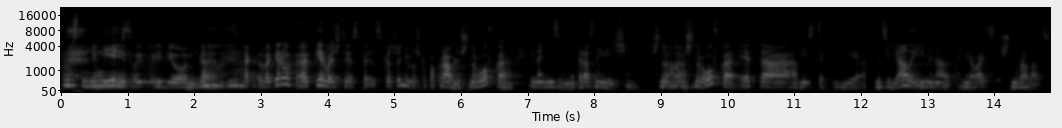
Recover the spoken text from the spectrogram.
Просто не умеет. Своего ребенка. Да, да. Так, во-первых, э, первое, что я скажу, немножко поправлю. Шнуровка и нанизывание — это разные вещи. Шну... а. Э, шнуровка — это есть такие материалы именно тренировать шнуровать.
